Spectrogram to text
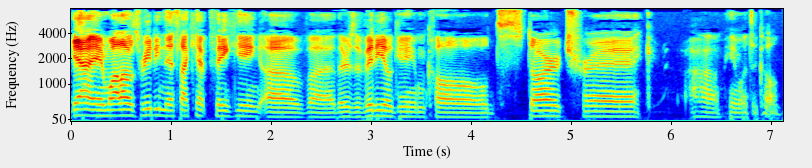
Yeah, and while I was reading this, I kept thinking of uh, there's a video game called Star Trek. Oh man, what's it called?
